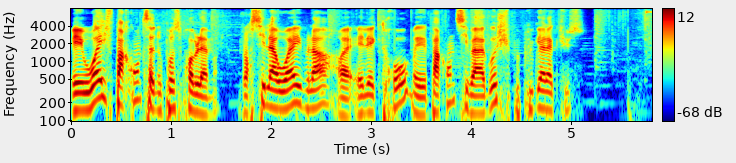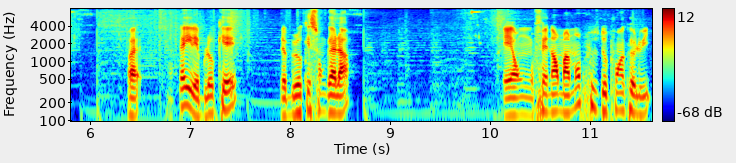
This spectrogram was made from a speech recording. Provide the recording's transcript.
Et wave par contre, ça nous pose problème. Genre s'il a wave là, ouais, électro, mais par contre s'il va à gauche, il peut plus Galactus. Ouais, donc là il est bloqué. Il a bloqué son gala. Et on fait normalement plus de points que lui.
